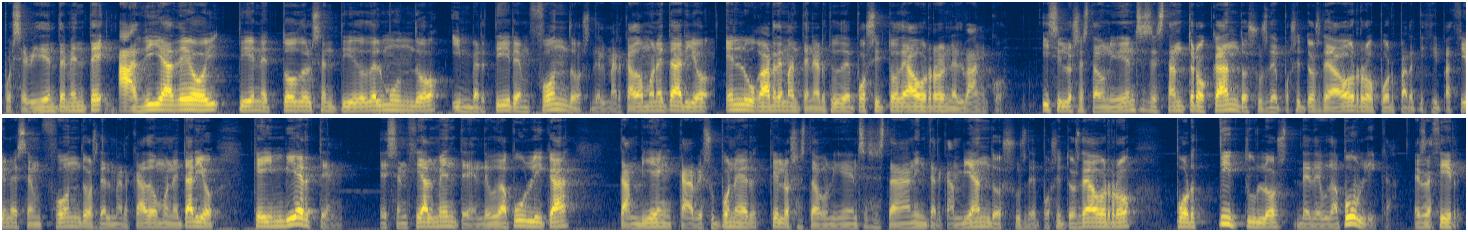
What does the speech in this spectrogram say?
pues evidentemente a día de hoy tiene todo el sentido del mundo invertir en fondos del mercado monetario en lugar de mantener tu depósito de ahorro en el banco. Y si los estadounidenses están trocando sus depósitos de ahorro por participaciones en fondos del mercado monetario que invierten esencialmente en deuda pública, también cabe suponer que los estadounidenses estarán intercambiando sus depósitos de ahorro por títulos de deuda pública es decir,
